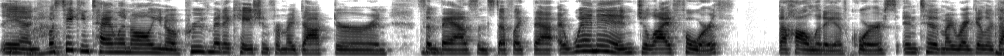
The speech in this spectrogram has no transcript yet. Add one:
And was taking Tylenol, you know, approved medication from my doctor and some Mhm. baths and stuff like that. I went in July 4th, the holiday, of course, into my regular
